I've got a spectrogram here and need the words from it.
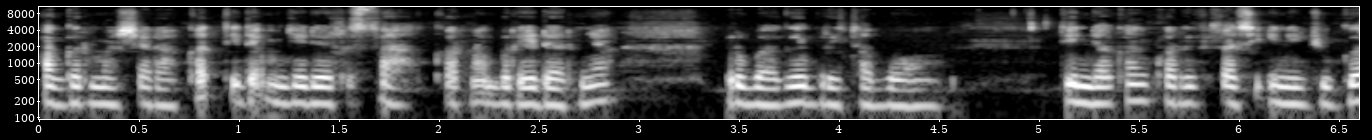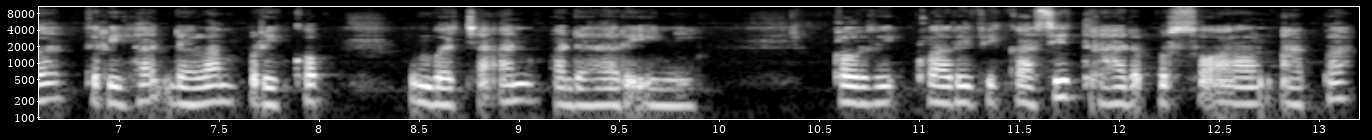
agar masyarakat tidak menjadi resah karena beredarnya berbagai berita bohong. Tindakan klarifikasi ini juga terlihat dalam perikop pembacaan pada hari ini. Klarifikasi terhadap persoalan apa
